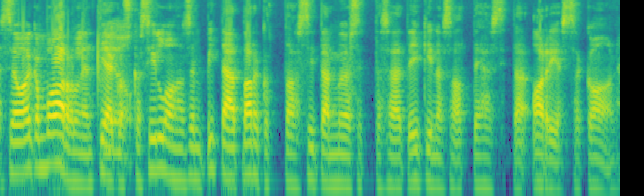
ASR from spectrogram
Se on aika vaarallinen tie, Joo. koska silloinhan sen pitää tarkoittaa sitä myös, että sä et ikinä saa tehdä sitä arjessakaan.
